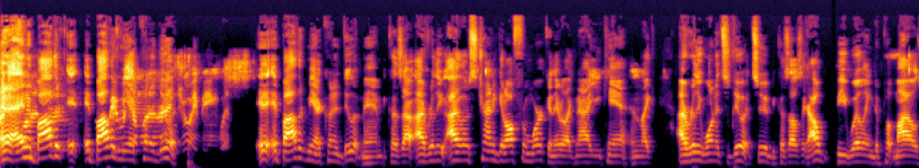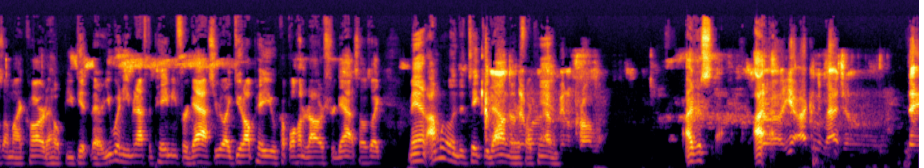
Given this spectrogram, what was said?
And, and it bothered, it, it bothered me I couldn't do I it. enjoy being with. It, it bothered me I couldn't do it, man, because I, I really I was trying to get off from work and they were like, nah, you can't. And like I really wanted to do it too because I was like, I'll be willing to put miles on my car to help you get there. You wouldn't even have to pay me for gas. You were like, dude, I'll pay you a couple hundred dollars for gas. I was like, man, I'm willing to take you Come down on, there if I can. been a problem. I just I uh, yeah, I can imagine they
